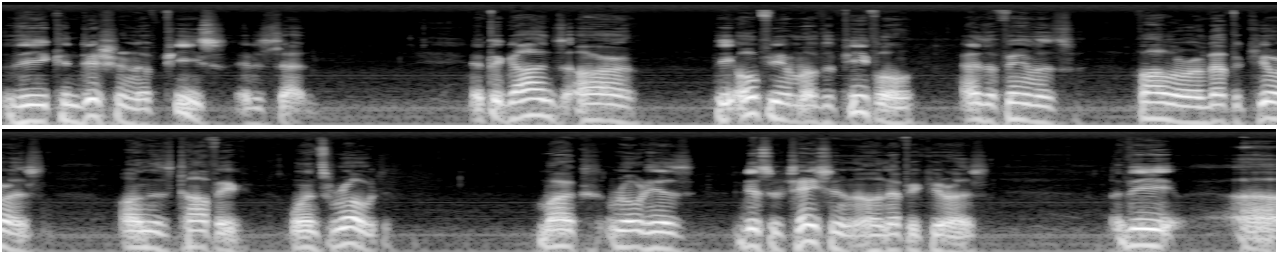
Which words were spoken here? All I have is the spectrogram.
the condition of peace, it is said. If the gods are the opium of the people, as a famous follower of Epicurus on this topic once wrote, Marx wrote his dissertation on Epicurus, the uh,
